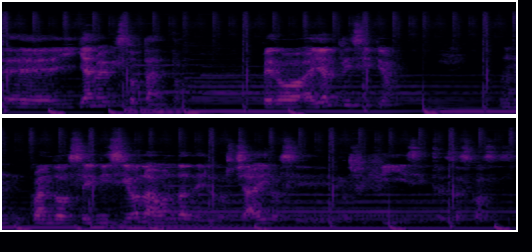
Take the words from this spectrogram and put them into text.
eh, ya no he visto tanto, pero ahí al principio, mm, cuando se inició la onda de los chairos y los fifís y todas esas cosas,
